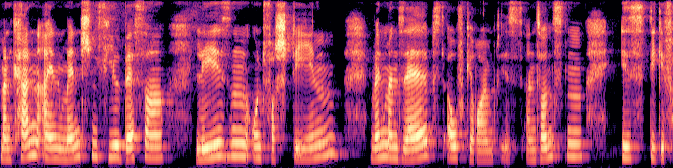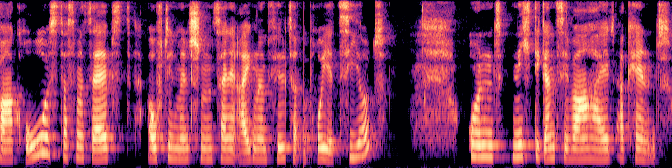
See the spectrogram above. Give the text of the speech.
Man kann einen Menschen viel besser lesen und verstehen, wenn man selbst aufgeräumt ist. Ansonsten ist die Gefahr groß, dass man selbst auf den Menschen seine eigenen Filter projiziert und nicht die ganze Wahrheit erkennt.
